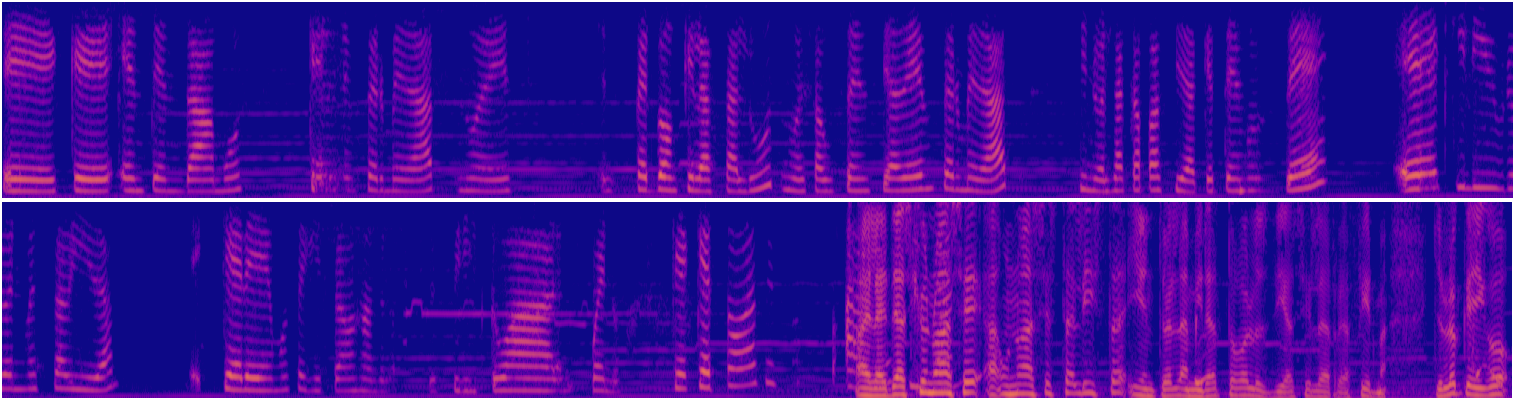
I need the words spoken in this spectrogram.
eh, que entendamos que la enfermedad no es perdón, que la salud no es ausencia de enfermedad, sino es la capacidad que tenemos de equilibrio en nuestra vida. Eh, queremos seguir trabajando en la parte espiritual, bueno, que, que todas estas Ah, la idea es que uno hace, uno hace esta lista y entonces la mira todos los días y la reafirma. Yo lo que digo,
